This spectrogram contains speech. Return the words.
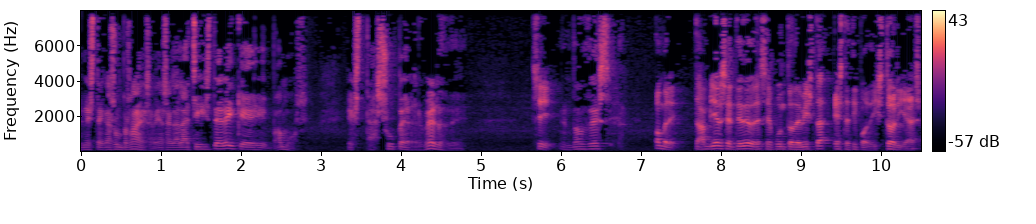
En este caso un personaje que se había sacado la chistera y que, vamos, está súper verde. Sí, Entonces, Hombre, también se entiende desde ese punto de vista este tipo de historias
